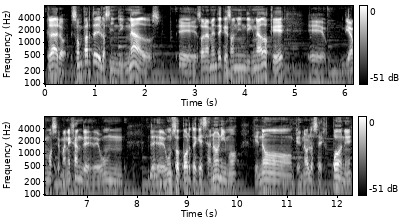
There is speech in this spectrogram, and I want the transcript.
Claro, son parte de los indignados, eh, solamente que son indignados que, digamos, se manejan desde un, desde un soporte que es anónimo, que no, que no los expone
